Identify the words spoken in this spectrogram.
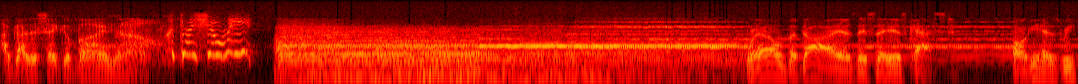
I gotta say goodbye now. Don't shoot me. Well, the die, as they say, is cast. Augie has reached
